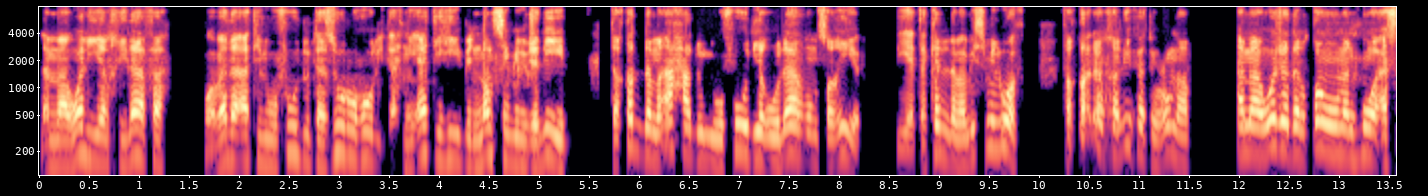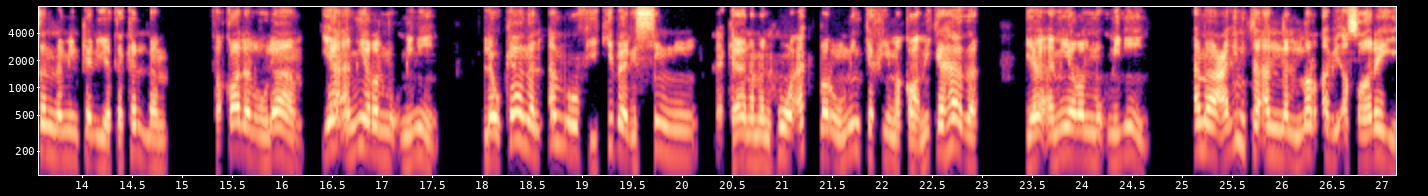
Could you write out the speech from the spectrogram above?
لما ولي الخلافة وبدأت الوفود تزوره لتهنئته بالمنصب الجديد تقدم أحد الوفود غلام صغير ليتكلم باسم الوفد. فقال الخليفة عمر أما وجد القوم من هو أسن منك ليتكلم؟ فقال الغلام يا أمير المؤمنين لو كان الأمر في كبر السن لكان من هو أكبر منك في مقامك هذا يا أمير المؤمنين. أما علمت أن المرء بأصغريه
